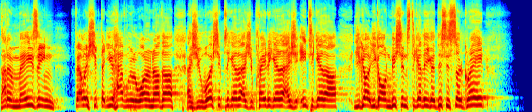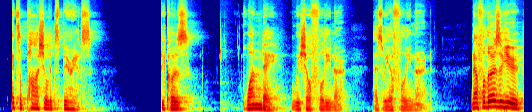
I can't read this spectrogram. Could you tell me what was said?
That amazing fellowship that you have with one another as you worship together, as you pray together, as you eat together, you go, you go on missions together, you go, this is so great. It's a partial experience because one day we shall fully know as we are fully known. Now, for those of you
